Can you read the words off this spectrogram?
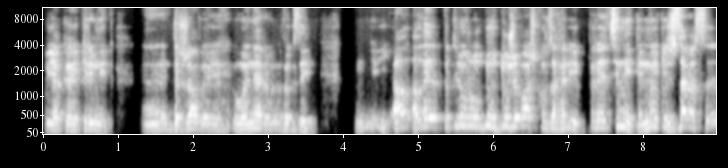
як е, керівник держави УНР в екзилі. Але Петлюру ну, дуже важко взагалі переоцінити. Ми ж зараз, е,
